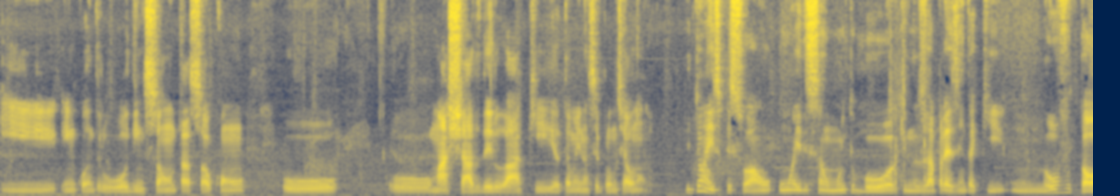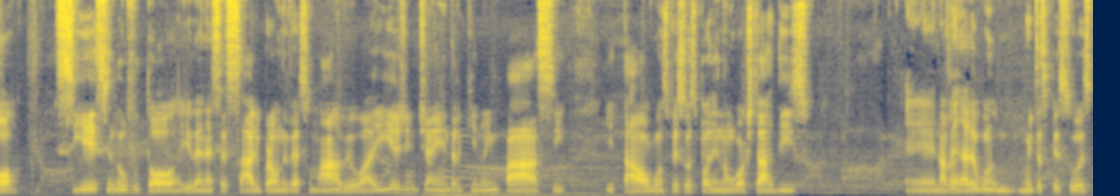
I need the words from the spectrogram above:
e enquanto o Odinson tá só com o, o machado dele lá, que eu também não sei pronunciar o nome. Então é isso, pessoal. Uma edição muito boa que nos apresenta aqui um novo Thor. Se esse novo Thor ele é necessário para o universo Marvel, aí a gente já entra aqui no impasse e tal. Algumas pessoas podem não gostar disso. É, na verdade, algumas, muitas pessoas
